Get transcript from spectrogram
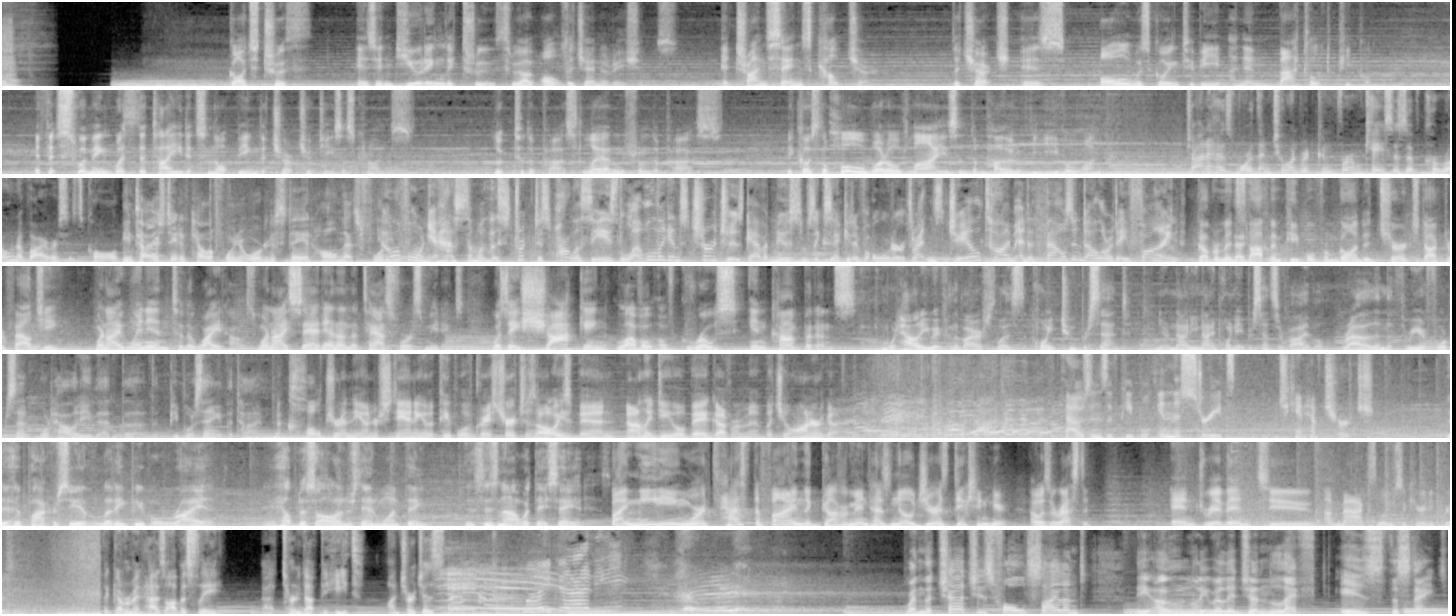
God's truth is enduringly true throughout all the generations. It transcends culture. The church is always going to be an embattled people. If it's swimming with the tide, it's not being the church of Jesus Christ. Look to the past, learn from the past, because the whole world lies in the power of the evil one. China has more than 200 confirmed cases of coronavirus, it's called. The entire state of California ordered to stay at home. That's 40 California has some of the strictest policies leveled against churches. Gavin Newsom's executive order threatens jail time and a $1,000 a day fine. Government stopping people from going to church, Dr. Fauci. When I went into the White House, when I sat in on the task force meetings, was a shocking level of gross incompetence. The mortality rate from the virus was 0.2% you know 99.8% survival rather than the 3 or 4% mortality that the, the, people were saying at the time. The culture and the understanding of the people of Grace Church has always been not only do you obey government, but you honor government. Thousands of people in the streets, but you can't have church. The hypocrisy of letting people riot helped us all understand one thing. This is not what they say it is. By meeting, we're testifying the government has no jurisdiction here. I was arrested and driven to a maximum security prison. The government has obviously uh, turned up the heat on churches. My daddy. When the churches fall silent, the only religion left is the state.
